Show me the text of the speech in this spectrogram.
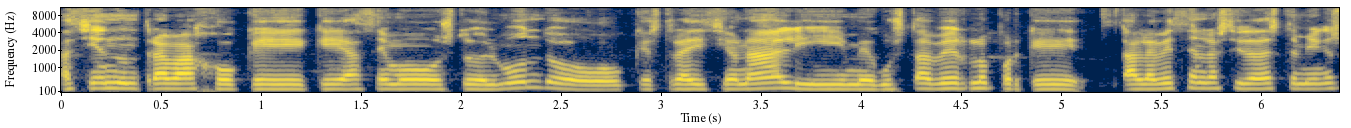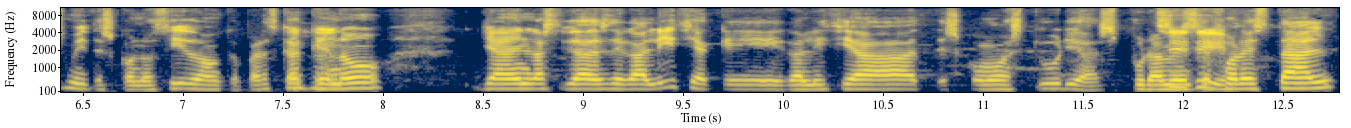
haciendo un trabajo que, que hacemos todo el mundo que es tradicional y me gusta verlo porque a la vez en las ciudades también es muy desconocido, aunque parezca que no, ya en las ciudades de Galicia, que Galicia es como Asturias, puramente sí. forestal,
